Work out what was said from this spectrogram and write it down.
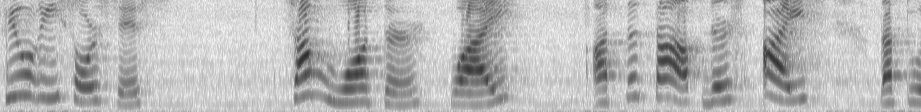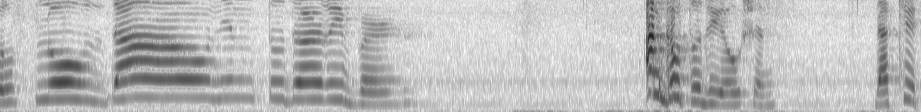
few resources, some water. Why? At the top, there's ice that will flow down into the river and go to the ocean. That's it.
